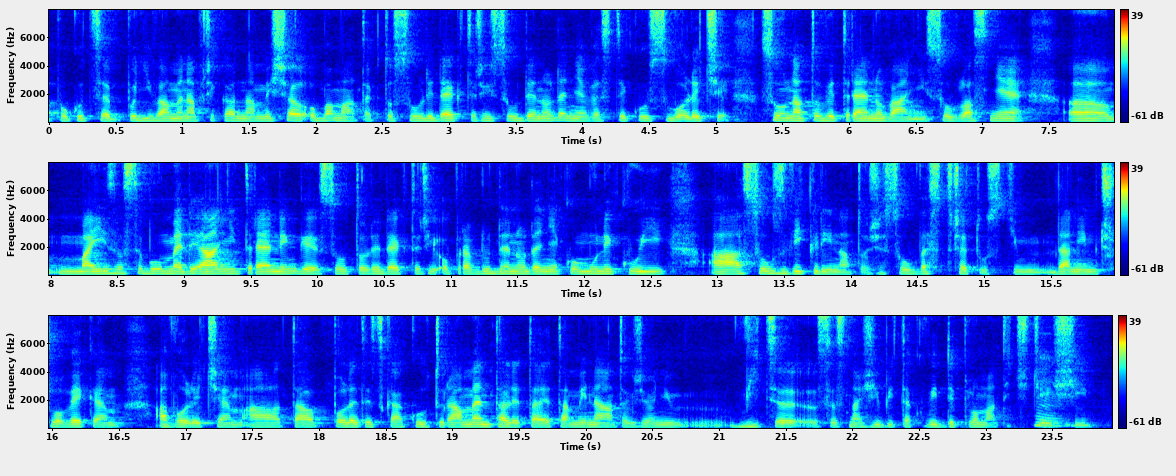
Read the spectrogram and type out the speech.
pokud se podíváme například na Michelle Obama, tak to jsou lidé, kteří jsou denodenně ve styku s voliči, jsou na to vytrénováni, jsou vlastně, eh, mají za sebou mediální tréninky, jsou to lidé, kteří opravdu denodenně komunikují a jsou zvyklí na to, že jsou ve střetu s tím daným člověkem a voličem a ta politická kultura mentalita je tam jiná, takže oni více se snaží být takový diplomatičtější. Hmm.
